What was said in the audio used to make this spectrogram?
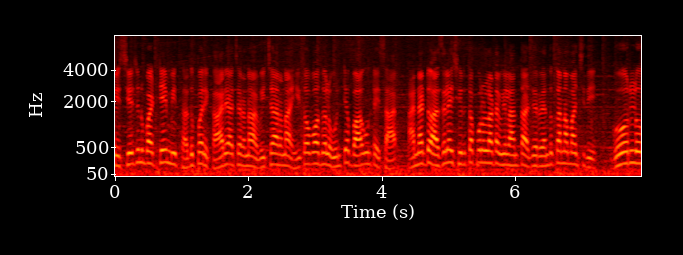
మెసేజ్ను బట్టే మీ తదుపరి కార్యాచరణ విచారణ హితోబోధలు ఉంటే బాగుంటాయి సార్. అన్నట్టు అసలే చిరుతపులట వీళ్ళంతా. ఎందుకన్నా మంచిది? గోర్లు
